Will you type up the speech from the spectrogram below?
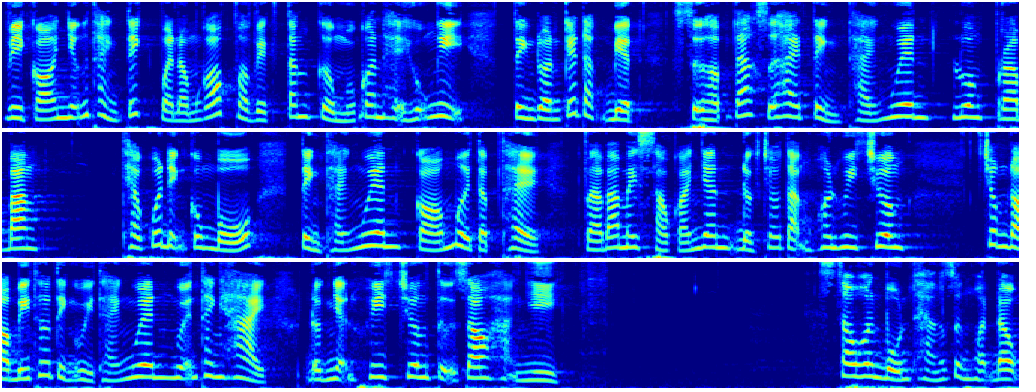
vì có những thành tích và đóng góp vào việc tăng cường mối quan hệ hữu nghị, tình đoàn kết đặc biệt, sự hợp tác giữa hai tỉnh Thái Nguyên, Luang Prabang – theo quyết định công bố, tỉnh Thái Nguyên có 10 tập thể và 36 cá nhân được trao tặng huân huy chương, trong đó Bí thư tỉnh ủy Thái Nguyên Nguyễn Thanh Hải được nhận huy chương tự do hạng nhì. Sau hơn 4 tháng dừng hoạt động,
